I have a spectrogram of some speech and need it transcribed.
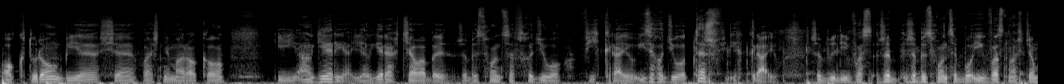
o którą bije się właśnie Maroko i Algieria. I Algieria chciałaby, żeby słońce wschodziło w ich kraju i zachodziło też w ich kraju, żeby, byli żeby, żeby słońce było ich własnością,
